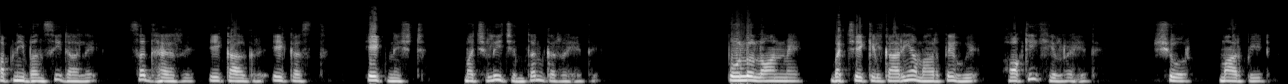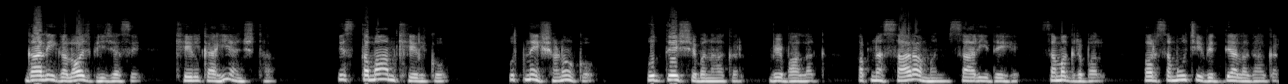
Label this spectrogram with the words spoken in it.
अपनी बंसी डाले, सधैर्य, एकाग्र, एकस्थ, एकनिष्ठ, मछली चिंतन कर रहे थे। पोलो लॉन में बच्चे किलकारियाँ मारते हुए हॉकी खेल रहे थे। शोर, मारपीट, गाली गलौज भी जैसे खेल का ही अंश था। इस तमाम खेल को, उतने क्षणों को उद्देश्य बनाकर वे बालक अपना सारा मन, सारी देह, समग्र बल और समूची विद्या लगाकर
